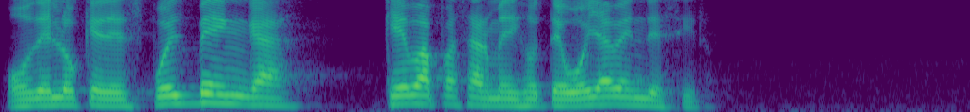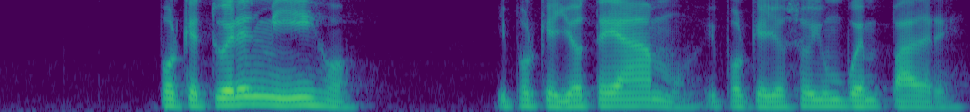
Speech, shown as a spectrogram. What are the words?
o de lo que después venga, ¿qué va a pasar? Me dijo, te voy a bendecir. Porque tú eres mi hijo y porque yo te amo y porque yo soy un buen padre.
